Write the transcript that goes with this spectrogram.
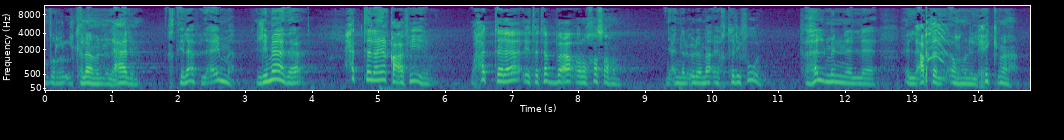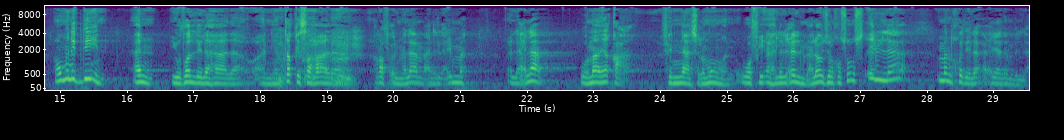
انظر الكلام العالم. اختلاف الأئمة. لماذا؟ حتى لا يقع فيهم وحتى لا يتتبع رخصهم لأن العلماء يختلفون. فهل من العقل أو من الحكمة أو من الدين أن يضلل هذا وأن ينتقص هذا رفع الملام عن الأئمة؟ الأعلام. وما يقع في الناس عموما وفي أهل العلم على وجه الخصوص إلا من خذل عياذا بالله.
